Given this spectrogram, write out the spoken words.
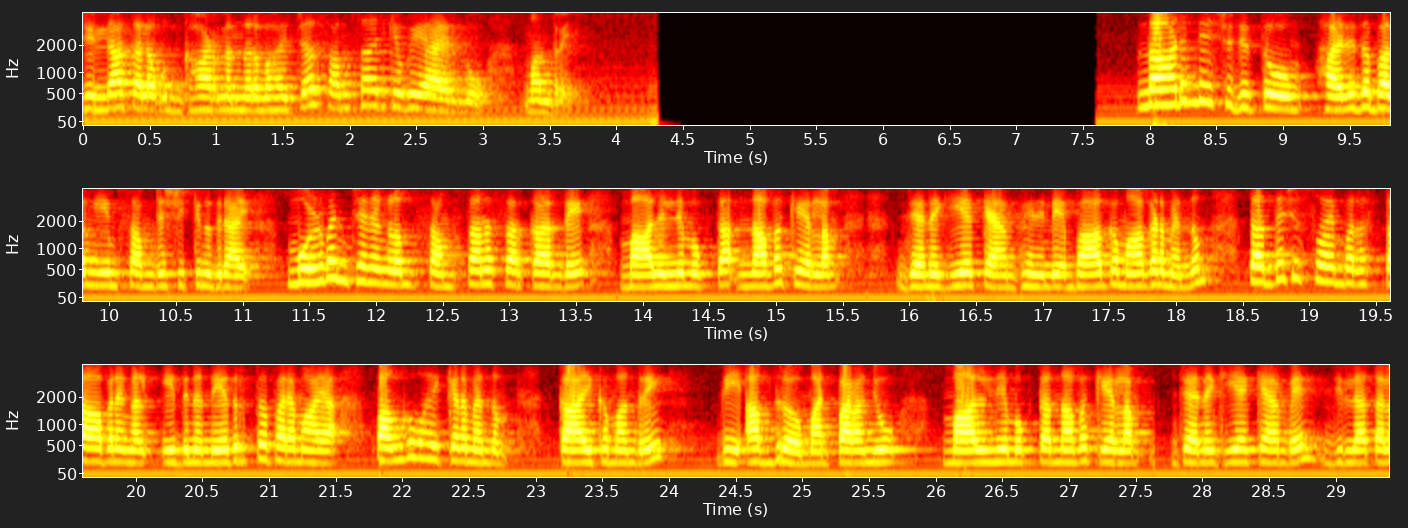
ജില്ലാതല ഉദ്ഘാടനം നിർവഹിച്ച് സംസാരിക്കുകയായിരുന്നു മന്ത്രി. നാടിന്റെ ശുചിത്വവും ഹരിതഭംഗിയും സംരക്ഷിക്കുന്നതിനായി മുഴുവൻ ജനങ്ങളും സംസ്ഥാന സർക്കാരിന്റെ മാലിന്യമുക്ത നവകേരളം ജനകീയ ക്യാമ്പയിനിന്റെ ഭാഗമാകണമെന്നും തദ്ദേശ സ്വയംഭരണ സ്ഥാപനങ്ങൾ ഇതിന് നേതൃത്വപരമായ പങ്കുവഹിക്കണമെന്നും കായിക മന്ത്രി വി അബ്ദുറഹ്മാൻ പറഞ്ഞു. മാലിന്യമുക്ത നവകേരളം ജനകീയ ക്യാമ്പയിൻ ജില്ലാതല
